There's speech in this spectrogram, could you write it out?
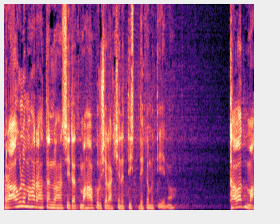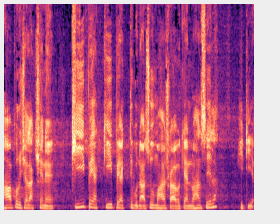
රාහුල මහරහතන් වහන්සේටත් මහාපුරුෂ ලක්ෂණ තිස් දෙකම තියෙනවා. තවත් මහාපුරුෂ ලක්ෂණ කීපයක් කීපයක් තිබුණ අසූ මහශ්‍රාවකයන් වහන්සේලා හිටිය.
